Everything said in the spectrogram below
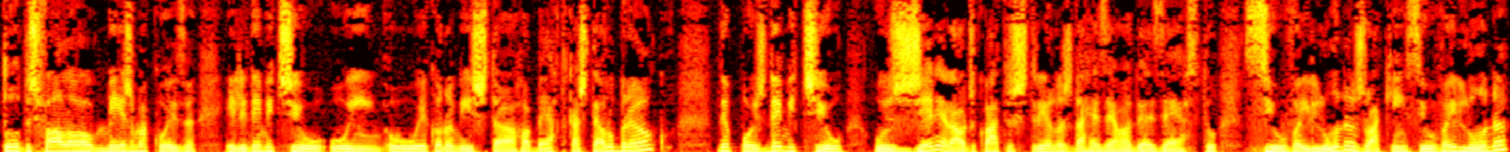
todos falam a mesma coisa. Ele demitiu o, o, economista Roberto Castelo Branco, depois demitiu o general de quatro estrelas da reserva do Exército, Silva e Luna, Joaquim Silva e Luna.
